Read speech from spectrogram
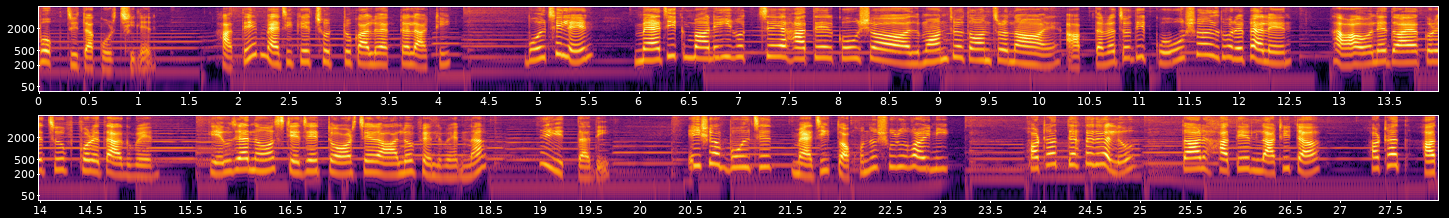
বক্তৃতা করছিলেন। হাতে ম্যাজিকের ছোট্ট কালো একটা লাঠি। বলছিলেন, ম্যাজিক মানেই হচ্ছে হাতের কৌশল, মন্ত্রতন্ত্র নয়। আপনারা যদি কৌশল ধরে ফেলেন, তাহলে দয়া করে চুপ করে থাকবেন। কেউ যেন স্টেজে টর্চের আলো ফেলবেন না, ইত্যাদি। এইসব বলছে ম্যাজিক তখনও শুরু হয়নি। হঠাৎ দেখা গেল তার হাতের লাঠিটা হঠাৎ হাত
